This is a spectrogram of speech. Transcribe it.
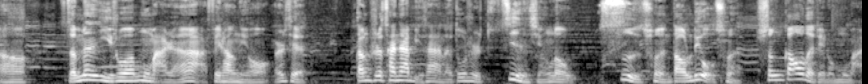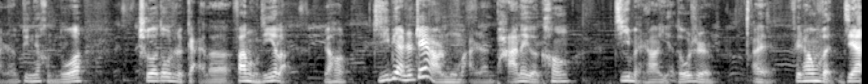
然后，咱们一说牧马人啊，非常牛，而且当时参加比赛呢，都是进行了四寸到六寸升高的这种牧马人，并且很多。车都是改了发动机了，然后即便是这样的牧马人爬那个坑，基本上也都是，哎，非常稳健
